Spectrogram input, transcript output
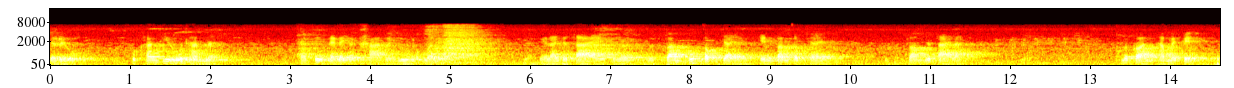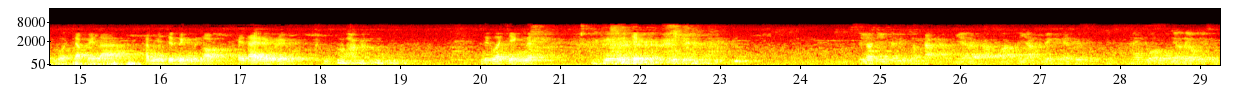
จะเร็ว ทุกครั้งที่รู้ทันนะ แต่ตึงแต่ก็ยังขาดเลยรู้ออกมาเลย เวลาจะตายสมมติความปุ๊บตกใจ เห็นความตกใจพร้อมจะตายแล้วเมื่อก่อนทำไม่เป็นหมดจับเวลาทำยังไงจะดึงมันออกให้ได้เร็วๆนึกว่าเจ๋งนะนึกว่าเจ๋งสิ่งที่ก็อยู่บนตักอย่างนี้ยแหละครับว่าพยายามเด็กให้ที่สุดให้ตัวรู้เนี่ยเร็วที่สุด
